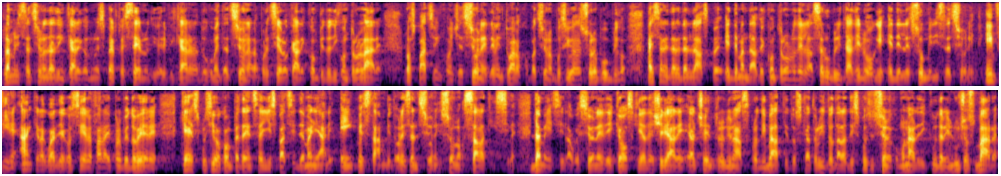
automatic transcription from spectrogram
L'amministrazione ha dato incarico ad un esperto esterno di verificare la documentazione alla Polizia Locale, compito di controllare lo spazio in concessione e l'eventuale occupazione abusiva del suolo pubblico, ai sanitari dell'ASP è demandato il controllo della salubrità dei luoghi e delle somministrazioni. Infine, anche la Guardia Costiera farà il proprio dovere, che è esclusiva competenza degli spazi demaniali e in quest'ambito le sanzioni sono salatissime. Da mesi la questione dei chioschi ad Eceriali è al centro di un aspro dibattito scaturito dalla disposizione comunale di chiudere il Lucios Bar,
